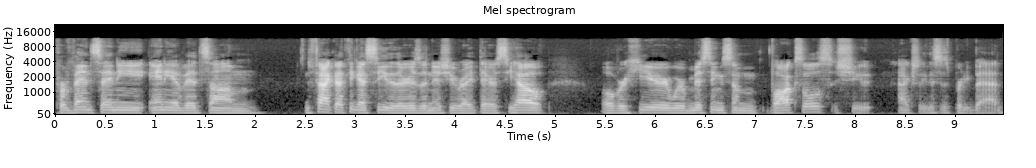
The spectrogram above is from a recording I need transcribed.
prevents any any of its um in fact I think I see that there is an issue right there. See how over here we're missing some voxels? Shoot actually this is pretty bad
